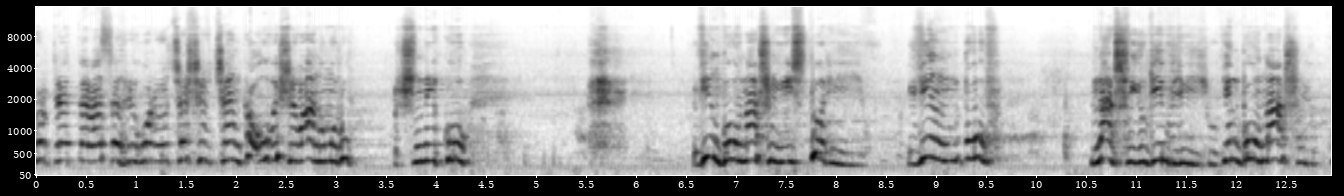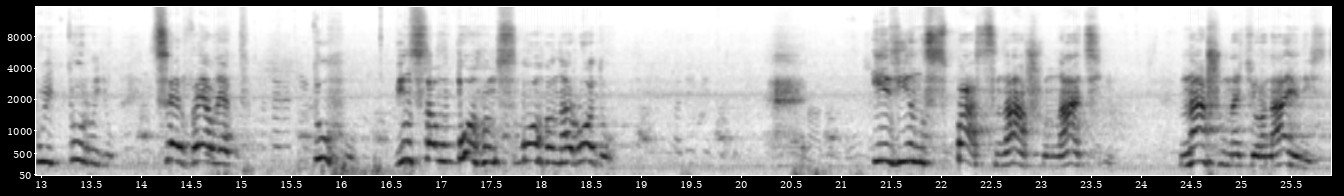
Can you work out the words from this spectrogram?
портрет Тараса Григоровича Шевченка у вишиваному рушнику. Він був нашою історією, він був нашою Біблією, він був нашою культурою. Це велет духу. Він став Богом свого народу. І він спас нашу націю, нашу національність.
